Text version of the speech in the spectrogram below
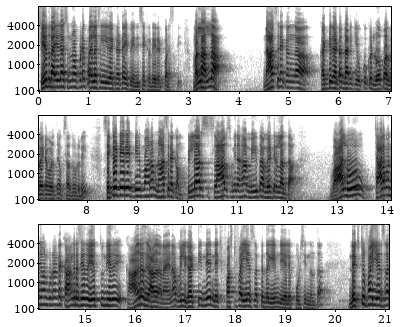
చేతులు ఐదు లక్షలు ఉన్నప్పుడే పది లక్షలు ఇల్లు కట్టినట్టు అయిపోయింది సెక్రటేరియట్ పరిస్థితి. మళ్ళీ అల్లా నాసిరకంగా కట్టిరట దానికి ఒక్కొక్కటి లోపాలు బయటపడుతుంది ఒకసారి చూడరి సెక్రటేరియట్ నిర్మాణం నాసిరకం పిల్లర్స్ స్లాబ్స్ మినహా మిగతా మెటీరియల్ అంతా వాళ్ళు చాలామంది ఏమనుకుంటారంటే కాంగ్రెస్ ఏదో ఎత్తుంది ఏదో కాంగ్రెస్ కాదని ఆయన వీళ్ళు కట్టిందే నెక్స్ట్ ఫస్ట్ ఫైవ్ ఇయర్స్లో పెద్దగా ఏం చేయలేదు పొడిచిందంతా. నెక్స్ట్ ఫైవ్ ఇయర్స్లో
